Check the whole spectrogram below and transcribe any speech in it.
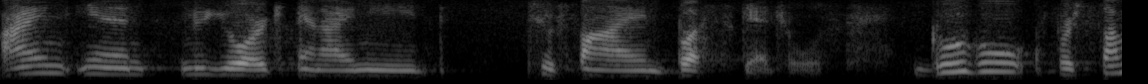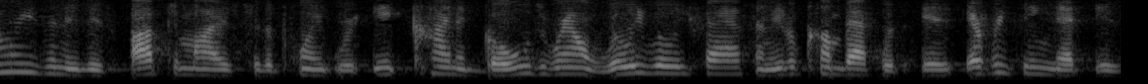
I'm in New York and I need to find bus schedules. Google, for some reason, it is optimized to the point where it kind of goes around really, really fast, and it'll come back with everything that is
